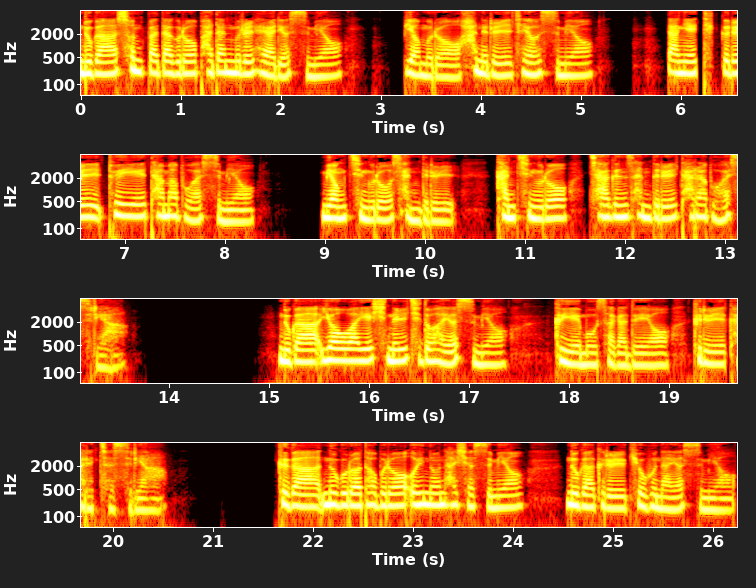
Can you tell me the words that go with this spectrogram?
누가 손바닥으로 바닷물을 헤아렸으며 뼘으로 하늘을 재었으며 땅의 티끌을 되에 담아 보았으며 명칭으로 산들을 간칭으로 작은 산들을 달아보았으랴. 누가 여호와의 신을 지도하였으며 그의 모사가 되어 그를 가르쳤으랴. 그가 누구로 더불어 의논하셨으며 누가 그를 교훈하였으며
